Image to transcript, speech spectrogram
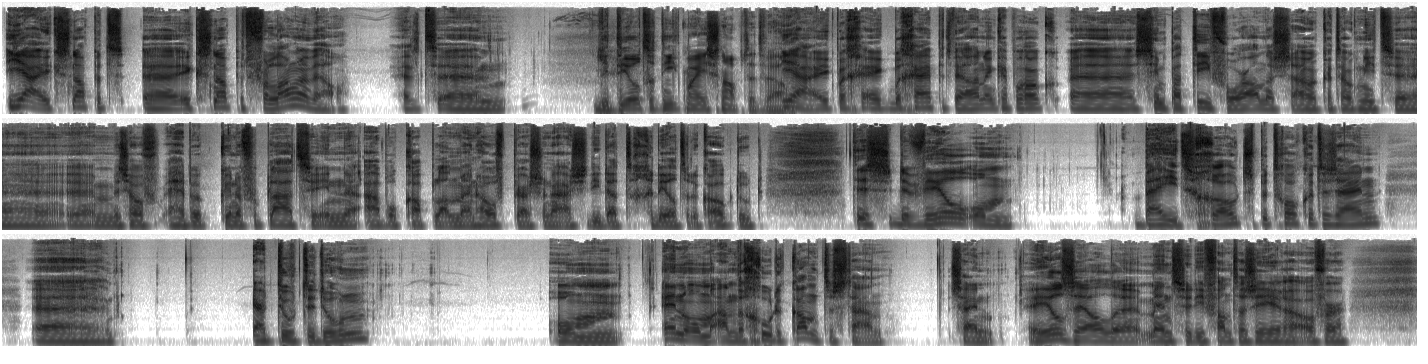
Ja, ik snap het, eh, ik snap het verlangen wel. Het, ehm, Je deelt het niet, maar je snapt het wel. ja, ik begrijp, ik begrijp het wel. En ik heb er ook eh, sympathie voor. Anders zou ik het ook niet eh, eh, me zo hebben kunnen verplaatsen in Abel Kaplan, mijn hoofdpersonage, die dat gedeeltelijk ook doet. Het is de wil om bij iets groots betrokken te zijn, ertoe te doen, om, en om aan de goede kant te staan. Zijn heel zelden mensen die fantaseren over,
